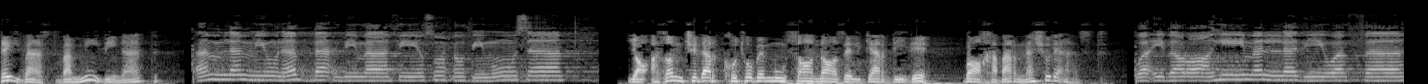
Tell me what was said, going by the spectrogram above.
غیب است و می‌بیند؟ ام لم ینبأ بما فی صحف موسی یا از آن چه در کتب موسی نازل گردیده با خبر نشده است. و ابراهیم الذی وفا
